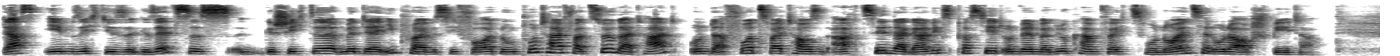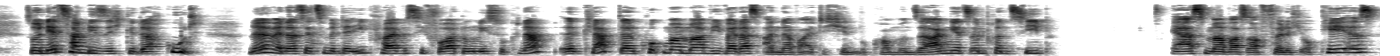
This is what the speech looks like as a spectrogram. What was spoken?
dass eben sich diese Gesetzesgeschichte mit der E-Privacy-Verordnung total verzögert hat und davor 2018 da gar nichts passiert und wenn wir Glück haben, vielleicht 2019 oder auch später. So, und jetzt haben die sich gedacht, gut, ne, wenn das jetzt mit der E-Privacy-Verordnung nicht so knapp, äh, klappt, dann gucken wir mal, wie wir das anderweitig hinbekommen und sagen jetzt im Prinzip erstmal, was auch völlig okay ist.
